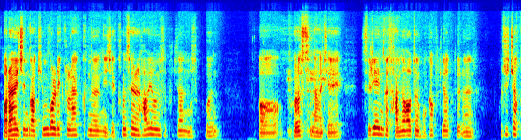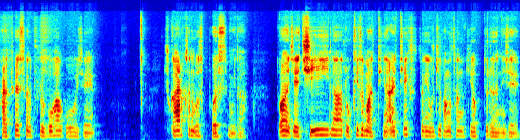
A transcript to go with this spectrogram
버라이즌과 킴벌리 클라크는 이제 컨센을 하회하면서 부진한 모습 보였, 어, 보였으나 이제 3M과 다나와 등 복합 기업들은 실적 발표했음에도 불구하고 이제 주가 하락하는 모습 보였습니다. 또한 이제 GE나 로키드 마틴, RTX 등의 우주 방산 기업들은 이제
